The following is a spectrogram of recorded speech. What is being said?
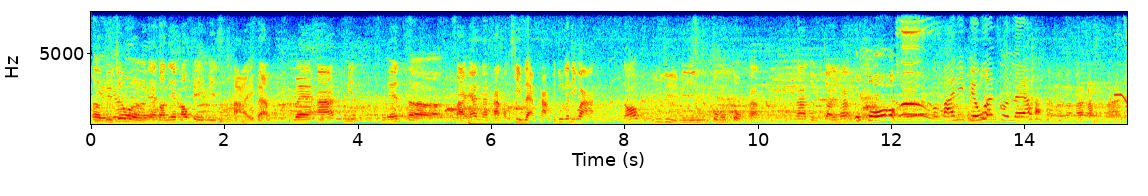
เอ่อ Future World เนี่ยตอนนี้เขาเฟมีขายแบบ Where Art Meet Met เอ่อ Science นะคะของทีมแลบค่ะ ไปดูกันดีกว่าเนาะดูดิมีตรงน้ำตกค่ะ น่าสนใจมาก โอ้โหป๊าป๊านี่บิ้วเพื่อนสุดเลยอะไปไปไปไป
